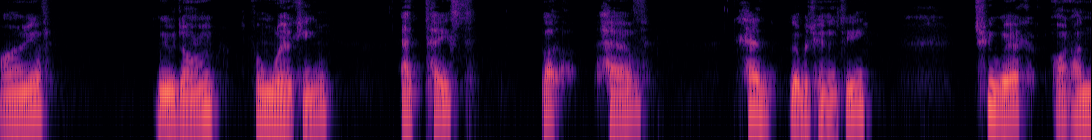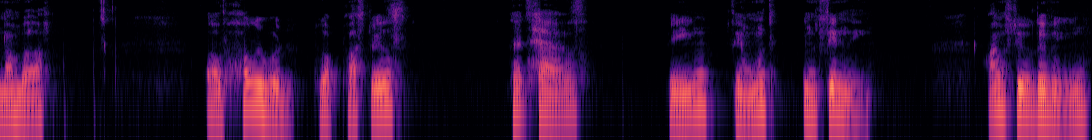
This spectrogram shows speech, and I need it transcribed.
I've moved on from working at Taste, but have had the opportunity to work on a number of Hollywood blockbusters that have been filmed in Sydney. I'm still living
